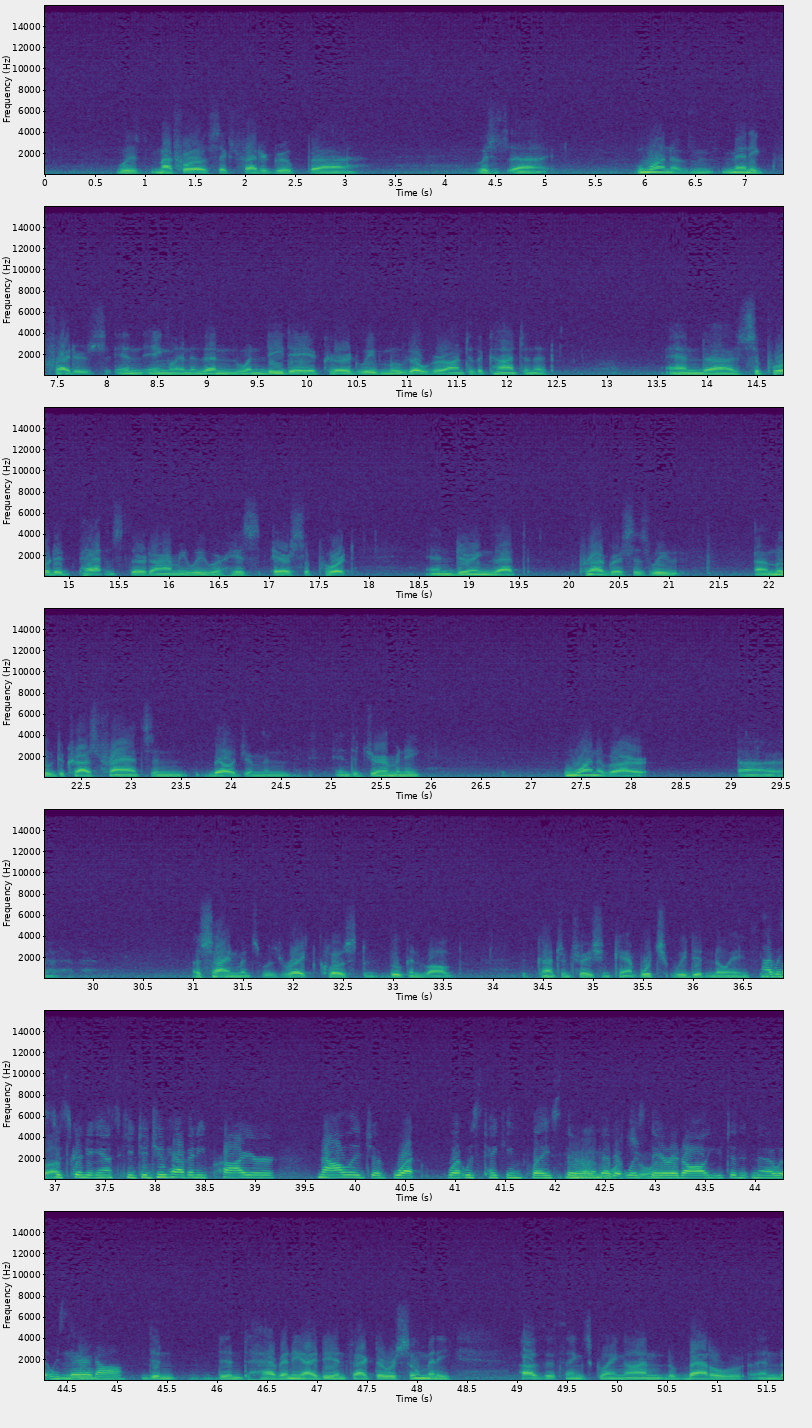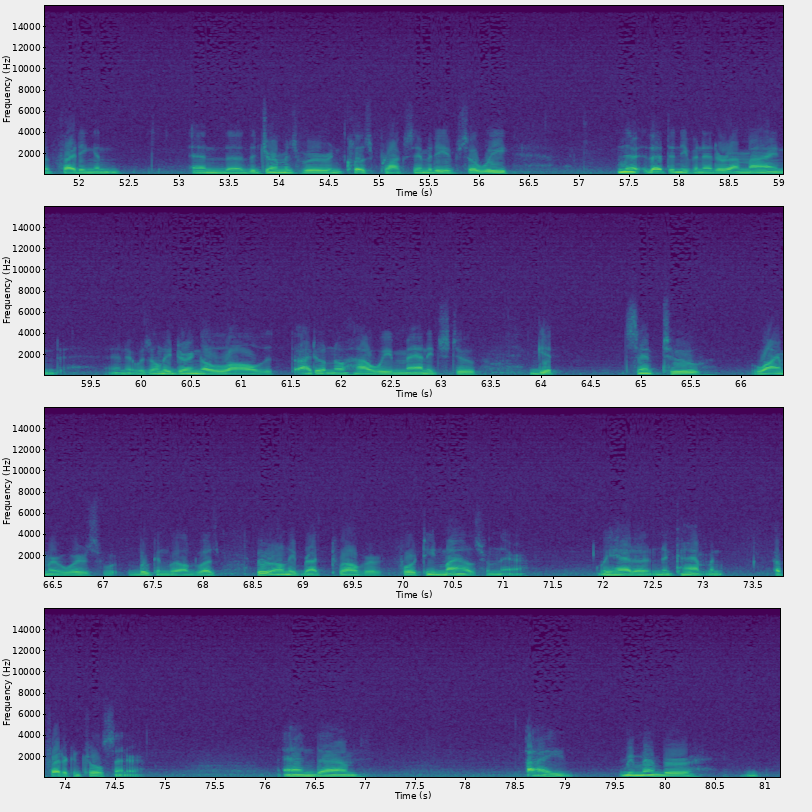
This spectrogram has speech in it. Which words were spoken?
was, my 406 fighter group uh, was uh, one of many fighters in England, and then when D-Day occurred, we moved over onto the continent and uh, supported Patton's Third Army. We were his air support. And during that progress, as we uh, moved across France and Belgium and into Germany, one of our uh, assignments was right close to Buchenwald, the concentration camp, which we didn't know anything I was about. just going to ask you, did you have any prior knowledge of what, what was taking place there? None that it was there at all? You didn't know it was there at all? Didn't didn't have any idea. In fact, there were so many other things going on, the battle and the fighting, and and uh, the Germans were in close proximity. So we no, that didn't even enter our mind. And it was only during a lull that I don't know how we managed to get sent to Weimar, where Buchenwald was. We were only about 12 or 14 miles from there. We had an encampment, a fighter control center. And um, I remember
